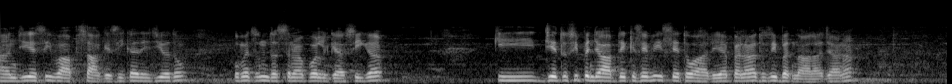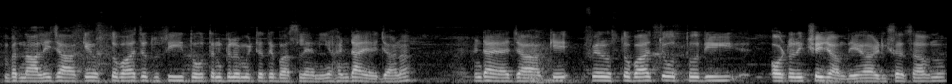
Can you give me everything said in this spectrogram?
ਹਾਂਜੀ, ਅਸੀਂ ਵਾਪਸ ਆ ਗਏ ਸੀ ਘਰੇ ਜੀ ਉਦੋਂ। ਉਹ ਮੈਂ ਤੁਹਾਨੂੰ ਦੱਸਣਾ ਭੁੱਲ ਗਿਆ ਸੀਗਾ ਕਿ ਜੇ ਤੁਸੀਂ ਪੰਜਾਬ ਦੇ ਕਿਸੇ ਵੀ ਹਿੱਸੇ ਤੋਂ ਆ ਰਹੇ ਆ, ਪਹਿਲਾਂ ਤੁਸੀਂ ਬਰਨਾਲਾ ਜਾਣਾ। ਬਰਨਾਲੇ ਜਾ ਕੇ ਉਸ ਤੋਂ ਬਾਅਦ ਜੋ ਤੁਸੀਂ 2-3 ਕਿਲੋਮੀਟਰ ਤੇ ਬੱਸ ਲੈਣੀ ਹੈ ਹੰਡਾਇਆ ਜਾਣਾ। ਹੰਡਾਇਆ ਜਾ ਕੇ ਫਿਰ ਉਸ ਤੋਂ ਬਾਅਦ ਚੋਂ ਉੱਥੋਂ ਦੀ ਆਟੋ ਰਿਕਸ਼ੇ ਜਾਂਦੇ ਆ ਅੜੀਸਰ ਸਾਹਿਬ ਨੂੰ,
